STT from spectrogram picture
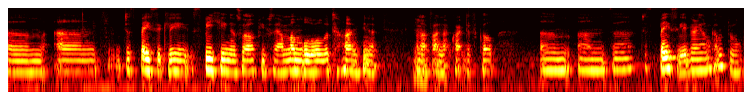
um, and just basically speaking as well. People say I mumble all the time, you know, and I find that quite difficult, um, and uh, just basically very uncomfortable.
